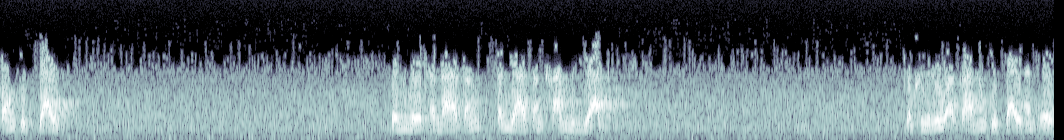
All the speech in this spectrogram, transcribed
ของจิตใจ เป็นเวทนาสังสัญญาสังขารวิญญาณก็คือรู้อาการของจิตใจนั่นเอง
